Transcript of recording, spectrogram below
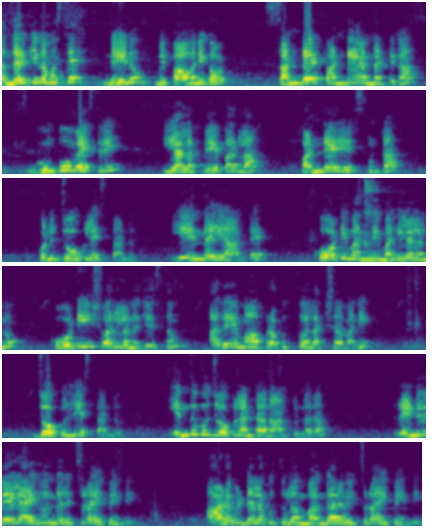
అందరికీ నమస్తే. నేను మీ పావని గౌడ్. సండే ఫండే అన్నట్టుగా గుంపు మేస్త్రి ఇవాళ పేపర్లా ఫండే చేసుకుంటా కొన్ని జోకులు వేస్తాడు. ఏందయ్యా అంటే కోటి మంది మహిళలను కోటీశ్వరులను చేస్తాం. అదే మా ప్రభుత్వ లక్ష్యం అని జోకులు చేస్తాడు. ఎందుకు జోకులు అంటానా అంటున్నారా? రెండు వేల ఐదు వందలు ఇచ్చుడు అయిపోయింది. ఆడబిడ్డలకు తులం బంగారం ఇచ్చుడు అయిపోయింది.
